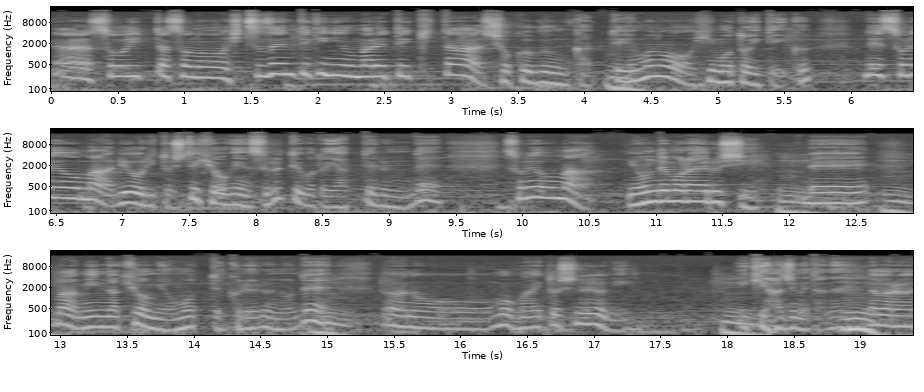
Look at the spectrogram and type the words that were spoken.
だからそういったその必然的に生まれてきた食文化っていうものを紐解いていく。でそれをまあ料理として表現するっていうことをやってるんでそれをまあ呼んでもらえるし、でまあ、みんな興味を持ってくれるので、あのもう毎年のように行き始めたね、だから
